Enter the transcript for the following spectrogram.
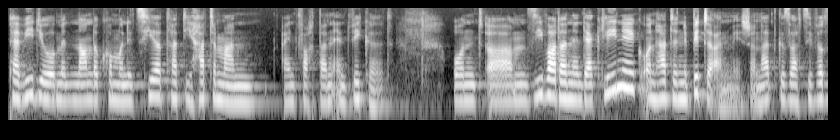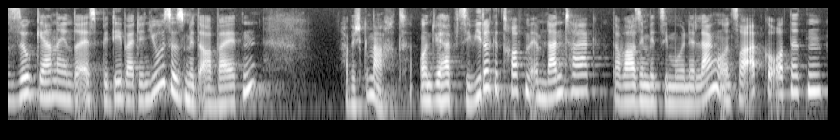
per Video miteinander kommuniziert hat, die hatte man einfach dann entwickelt. Und ähm, sie war dann in der Klinik und hatte eine Bitte an mich und hat gesagt, sie würde so gerne in der SPD bei den Users mitarbeiten. Habe ich gemacht. Und wir haben sie wieder getroffen im Landtag. Da war sie mit Simone Lang, unserer Abgeordneten,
